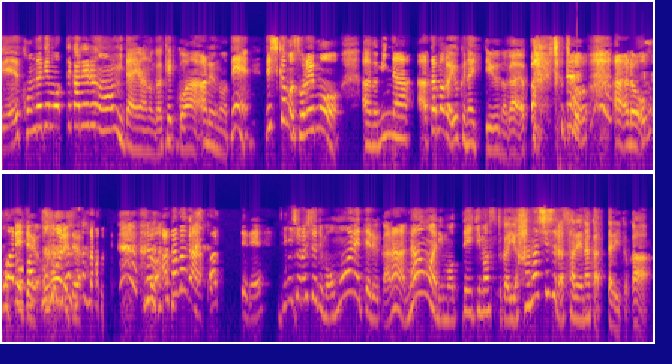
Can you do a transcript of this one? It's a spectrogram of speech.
えーこんだけ持ってかれるの？みたいなのが結構あるので、で、しかもそれも、あの、みんな頭が良くないっていうのが、やっぱちょっと、あの、思われてる、思われてる。頭があってね、事務所の人にも思われてるから、何割持っていきますとかいう話すらされなかったりとか、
